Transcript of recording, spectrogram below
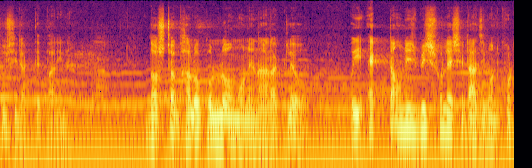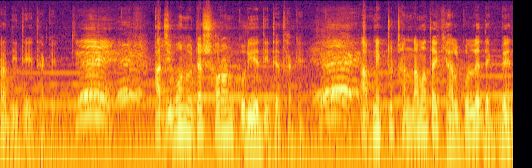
খুশি রাখতে পারি না। দশটা ভালো করলেও মনে না রাখলেও ওই একটা উনিশ বিশ হলে সেটা আজীবন খোঁটা দিতেই থাকে। আজীবন ওইটা স্মরণ করিয়ে দিতে থাকে। আপনি একটু ঠান্ডা মাথায় খেয়াল করলে দেখবেন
